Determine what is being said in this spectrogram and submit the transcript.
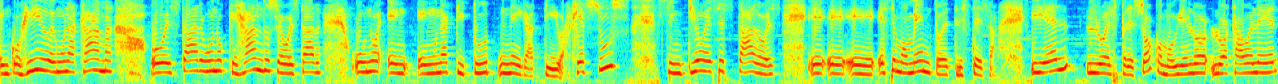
encogido en una cama o estar uno quejándose o estar uno en, en una actitud negativa. Jesús sintió ese estado, es, eh, eh, ese momento de tristeza. Y él lo expresó, como bien lo, lo acabo de leer,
